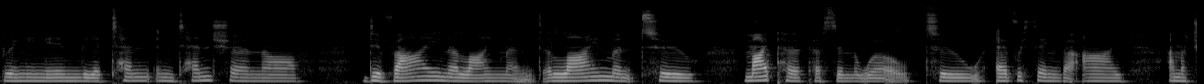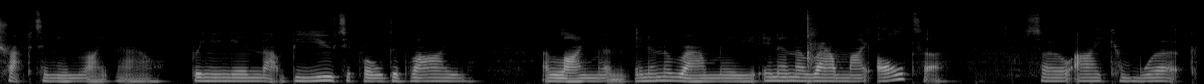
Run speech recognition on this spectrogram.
Bringing in the atten- intention of divine alignment, alignment to my purpose in the world, to everything that I am attracting in right now bringing in that beautiful divine alignment in and around me, in and around my altar, so I can work.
